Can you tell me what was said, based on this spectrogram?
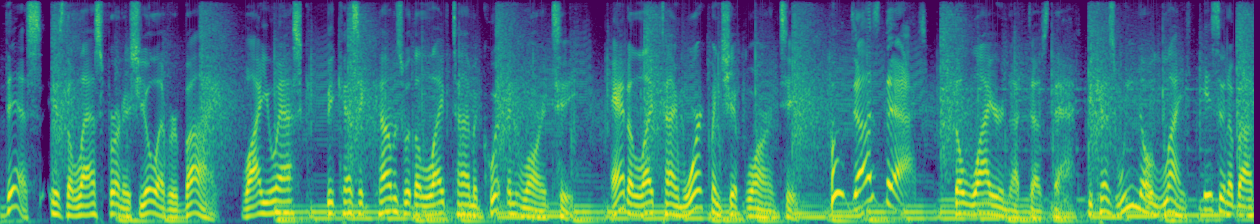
This is the last furnace you'll ever buy. Why, you ask? Because it comes with a lifetime equipment warranty and a lifetime workmanship warranty. Who does that? The Wire Nut does that because we know life isn't about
